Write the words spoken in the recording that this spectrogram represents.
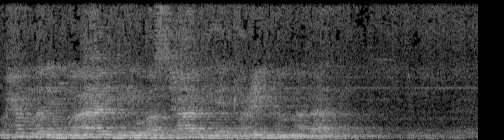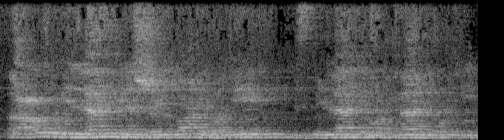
محمد وآله وأصحابه أجمعين أما بعد۔ الشيطان الرجيم. بسم الله الرحمن الرحيم.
